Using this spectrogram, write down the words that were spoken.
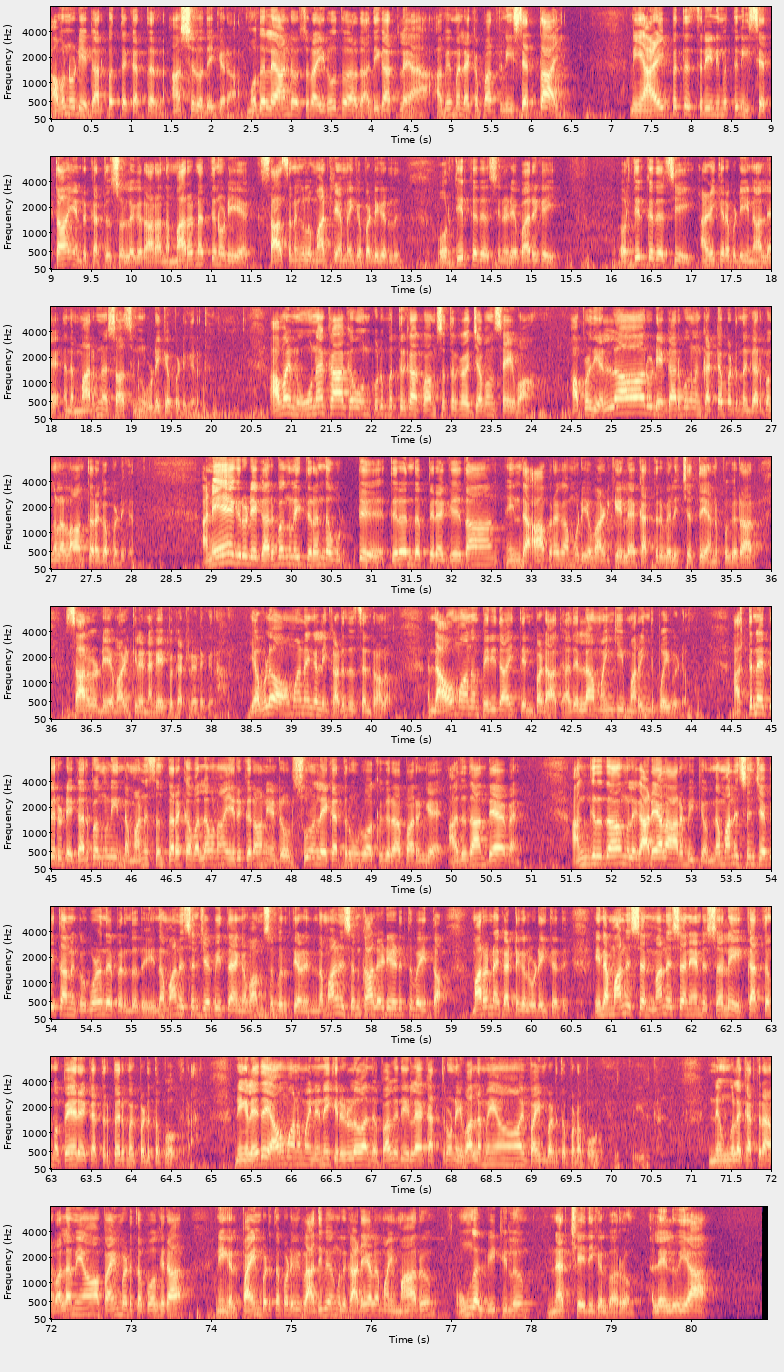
அவனுடைய கர்ப்பத்தை கர்த்தர் ஆசிர்வதிக்கிறார். முதல்ல ஆண்டு வருஷம் இருபத்தி அதிகாரத்தில் அபிமலைக்க பார்த்து நீ செத்தாய். நீ அழைப்பத்த ஸ்திரீ நிமித்து நீ செத்தாய் என்று கர்த்தர் சொல்லுகிறார். அந்த மரணத்தினுடைய சாசனங்களும் மாற்றி அமைக்கப்படுகிறது. ஒரு தீர்க்கதரிசியினுடைய வருகை ஒரு தீர்க்கதர்சி அழைக்கிறபடியினால அந்த மரண சாசனம் உடைக்கப்படுகிறது. அவன் உனக்காக உன் குடும்பத்திற்காக வம்சத்திற்காக ஜெபம் செய்வான். அப்பொழுது எல்லாருடைய கர்ப்பங்களும் கட்டப்பட்டிருந்த கர்ப்பங்களெல்லாம் திறக்கப்படுகிறது. அநேகருடைய கர்ப்பங்களை திறந்த விட்டு திறந்த பிறகு தான் இந்த ஆபிரகாமுடைய வாழ்க்கையில் கர்த்தர் வெளிச்சத்தை அனுப்புகிறார். சாரனுடைய வாழ்க்கையில் நகைப்பு கட்டளிடுகிறார் எவ்வளோ அவமானங்கள் நீ கடந்து சென்றாலும் அந்த அவமானம் பெரிதாய் தென்படாது. அதெல்லாம் மங்கி மறைந்து போய்விடும். அத்தனை பேருடைய கர்ப்பங்களையும் இந்த மனுஷன் திறக்க வல்லவனாக இருக்கிறான் என்ற ஒரு சூழ்நிலை கத்திரம் உருவாக்குகிறார் பாருங்க. அதுதான் தேவன். அங்கிருந்து தான் உங்களுக்கு அடையாளம் ஆரம்பிக்கும். இந்த மனுஷன் ஜெபித்தான் எனக்கு குழந்தை பிறந்தது. இந்த மனுஷன் செபித்தான் எங்கள் வம்சம் விருத்தி அடைந்தது. இந்த மனுஷன் காலடி எடுத்து வைத்தான் மரண கட்டுகள் உடைத்தது. இந்த மனுஷன் மனுஷன் என்று சொல்லி கர்த்தவங்க பேரை கர்த்தர் பெருமைப்படுத்த போகிறார். நீங்கள் எதை அவமானமாய் நினைக்கிறீர்களோ அந்த பகுதியில் கர்த்தருனை வல்லமையாய் பயன்படுத்தப்பட போகிறீர்கள். உங்களை கர்த்தர் வல்லமையாக பயன்படுத்த போகிறார். நீங்கள் பயன்படுத்தப்படுவீர்கள் அதுவே உங்களுக்கு அடையாளமாய் மாறும். உங்கள் வீட்டிலும் நற்செய்திகள் வரும். அல்லே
